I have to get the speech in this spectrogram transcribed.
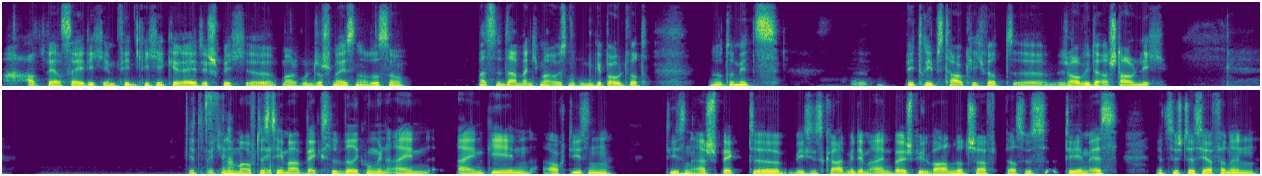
hardware-seitig empfindliche Geräte, sprich äh, mal runterschmeißen oder so, was dann da manchmal außenrum gebaut wird, nur damit es äh, betriebstauglich wird, äh, ist auch wieder erstaunlich. Jetzt möchte ich nochmal auf das Thema Wechselwirkungen ein, eingehen, auch diesen, diesen Aspekt, äh, wie ich es gerade mit dem einen Beispiel Warenwirtschaft versus DMS. Jetzt ist das ja für einen,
